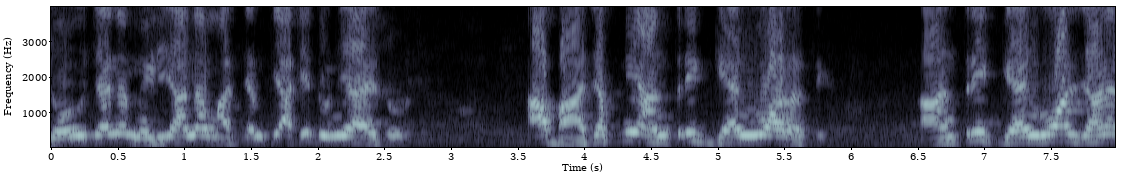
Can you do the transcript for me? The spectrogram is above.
જોયું છે અને મીડિયાના માધ્યમથી આખી દુનિયાએ જોયું છે. આ ભાજપની આંતરિક ગેંગવોર હતી. આંતરિક ગેંગવોર જાણે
